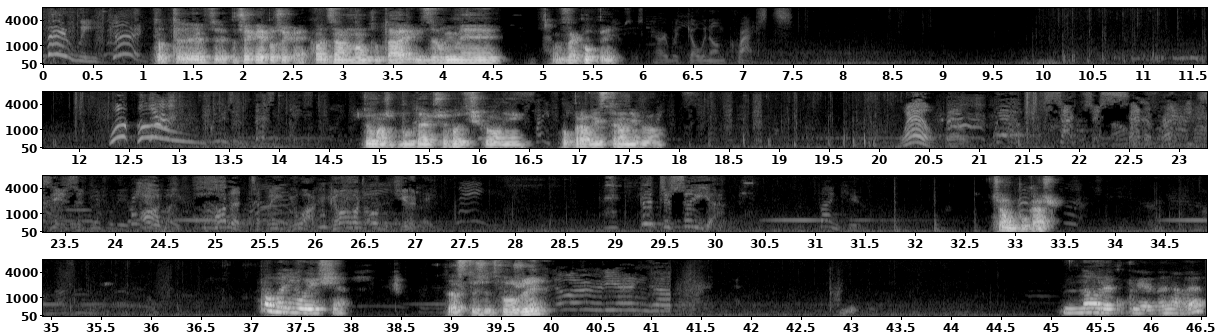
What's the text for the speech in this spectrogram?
Very good. To ty, ty, poczekaj, poczekaj. Chodź za mną tutaj i zrobimy zakupy. Tu masz budę, przechodzisz koło niej. Po prawej stronie była. Well, well, well, such a celebrated citizen. I'm honored to be your guard on duty. Good to see you. Thank you. Czemu pukasz? Pomyliły się. Teraz ktoś otworzy. Norę kupujemy nawet.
